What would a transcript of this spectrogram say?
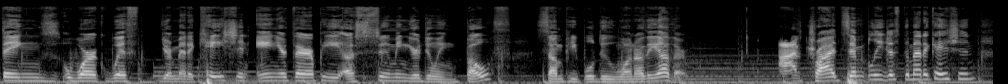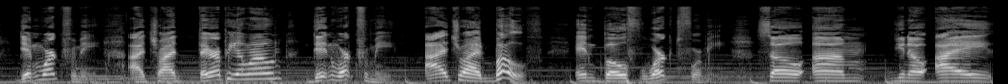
things work with your medication and your therapy assuming you're doing both some people do one or the other I've tried simply just the medication, didn't work for me. I tried therapy alone, didn't work for me. I tried both, and both worked for me. So, um, you know, I,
